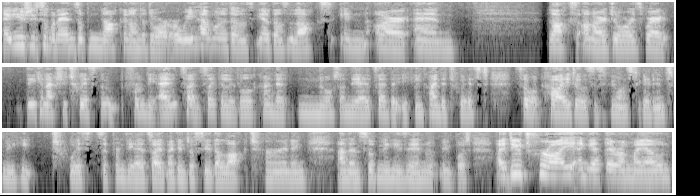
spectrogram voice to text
Now, usually someone ends up knocking on the door, or we have one of those, you know, those locks in our um, locks on our doors where you can actually twist them from the outside. It's like a little kind of nut on the outside that you can kind of twist. So what Kai does is if he wants to get into me, he twists it from the outside and I can just see the lock turning and then suddenly he's in with me. But I do try and get there on my own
